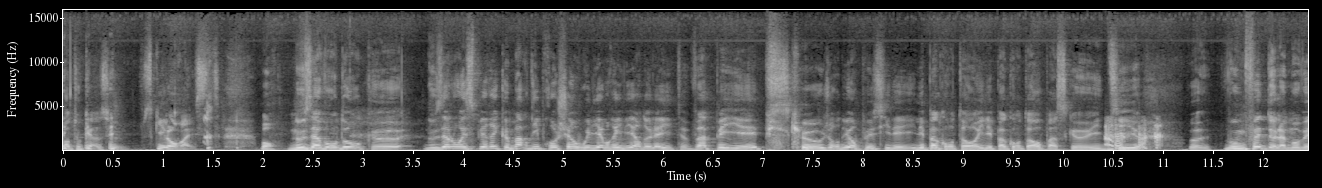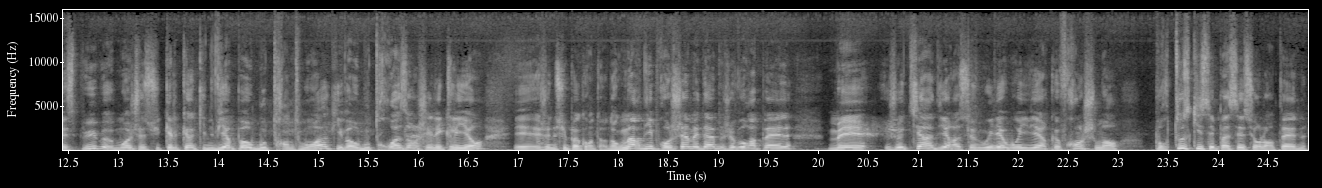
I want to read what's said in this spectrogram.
En tout cas, ce, ce qu'il en reste. Bon, nous avons donc, euh, nous allons espérer que mardi prochain, William Rivière de Laït va payer, puisque aujourd'hui, en plus, il est, il est pas content. Il est pas content parce qu'il dit. euh, vous me faites de la mauvaise pub. Moi, je suis quelqu'un qui ne vient pas au bout de 30 mois, qui va au bout de 3 ans chez les clients, et je ne suis pas content. Donc, mardi prochain, mesdames, je vous rappelle, mais je tiens à dire à ce William Rivière que franchement, pour tout ce qui s'est passé sur l'antenne,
